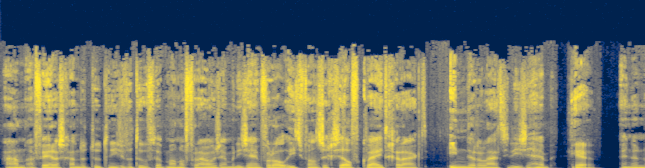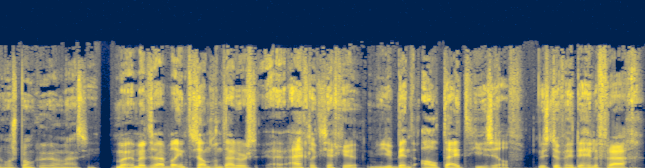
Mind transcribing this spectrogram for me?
aan affaires gaan, dat doet er niet zoveel toe of dat man of vrouw zijn. Maar die zijn vooral iets van zichzelf kwijtgeraakt in de relatie die ze hebben. Ja. En een oorspronkelijke relatie. Maar, maar het is wel interessant, want daardoor is, eh, eigenlijk zeg je, je bent altijd jezelf. Dus de, de hele vraag,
